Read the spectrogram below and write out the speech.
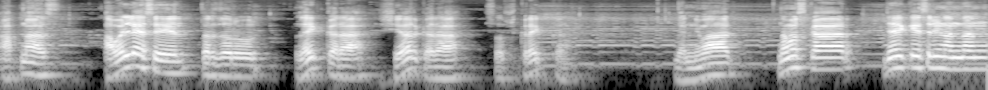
आपणास आवडले असेल तर जरूर लाईक करा शेअर करा सबस्क्राईब करा. धन्यवाद. नमस्कार. जय केसरी नंदन.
